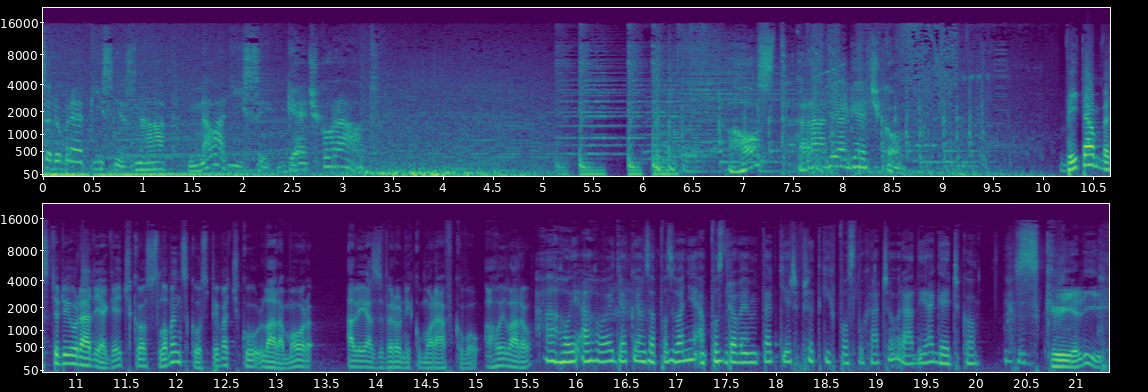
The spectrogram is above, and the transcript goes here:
Chce dobré písně znát, naladí si Géčko rád. Host Rádia Géčko. Vítám ve studiu Rádia Géčko slovenskou zpěvačku Lara Mor alias Veroniku Morávkovou. Ahoj Laro. Ahoj, ahoj, ďakujem za pozvanie a pozdravujem taktiež všetkých poslucháčov Rádia Géčko. Skvělý.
